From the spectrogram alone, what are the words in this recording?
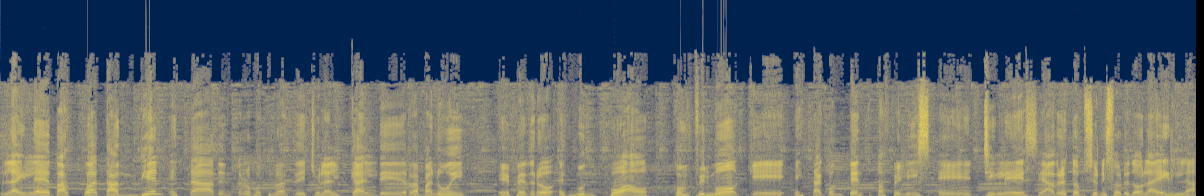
la isla de Pascua también está dentro de los postulantes. De hecho, el alcalde de Rapanui, eh, Pedro Edmund Poao, confirmó que está contento, está feliz. Eh, Chile se abre esta opción y sobre todo la isla,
